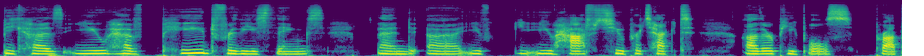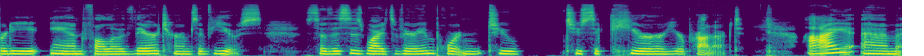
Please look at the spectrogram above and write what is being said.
because you have paid for these things and uh, you've you have to protect other people's property and follow their terms of use. So this is why it's very important to to secure your product. I am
